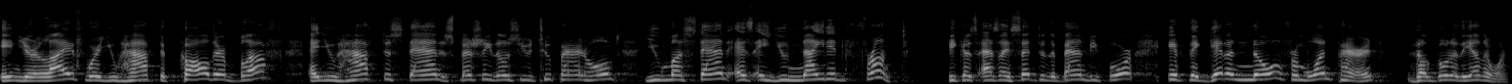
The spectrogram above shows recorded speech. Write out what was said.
in your life where you have to call their bluff and you have to stand, especially those of you two parent homes, you must stand as a united front. Because as I said to the band before, if they get a no from one parent, they'll go to the other one.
